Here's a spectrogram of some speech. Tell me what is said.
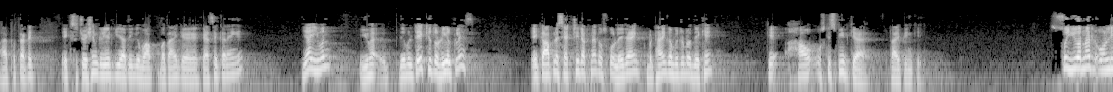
ہائپوتھیٹک ایک سچویشن کریٹ کی جاتی ہے کہ وہ آپ بتائیں کہ کیسے کریں گے یا even you they will take you to real place ایک آپ نے سیکچری رکھنا ہے تو اس کو لے جائیں بٹھائیں کمپیوٹر پر دیکھیں کہ ہاؤ اس کی اسپیڈ کیا ہے ٹائپنگ کی so you are not only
